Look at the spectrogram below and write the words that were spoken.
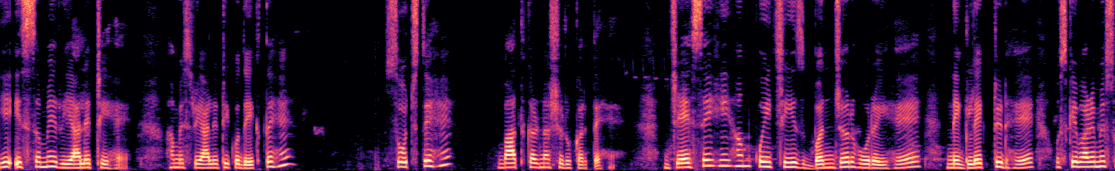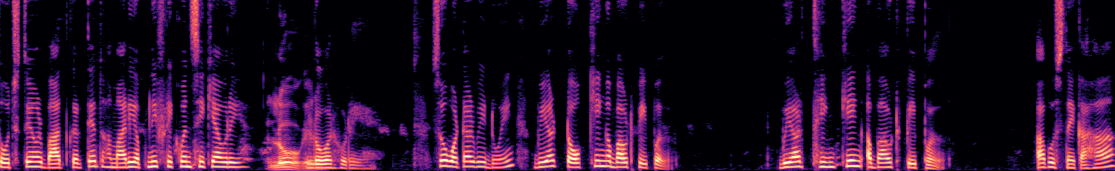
ये इस समय रियलिटी है। हम इस रियलिटी को देखते हैं सोचते हैं बात करना शुरू करते हैं। जैसे ही हम कोई चीज़ बंजर हो रही है निगलेक्टेड है उसके बारे में सोचते हैं और बात करते हैं तो हमारी अपनी फ्रीक्वेंसी क्या हो रही है? लो। लोअर हो रही है। So what are we doing we are talking about people we are thinking about people अब उसने कहा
